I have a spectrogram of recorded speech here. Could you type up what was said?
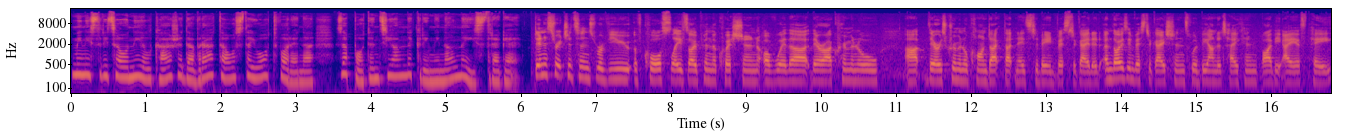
Ministrica O'Neill kaže da vrata ostaju otvorena za potencijalne kriminalne istrage. Dennis Richardson's review, of course, leaves open the question of whether there are criminal Uh, there is criminal conduct that needs to be investigated and those investigations would be undertaken by the AFP.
